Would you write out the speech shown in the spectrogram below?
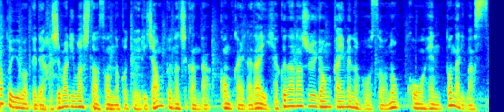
あというわけで始まりました。そんなことよりジャンプの時間だ。今回が第174回目の放送の後編となります。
